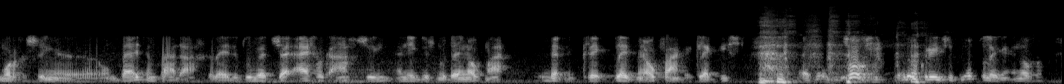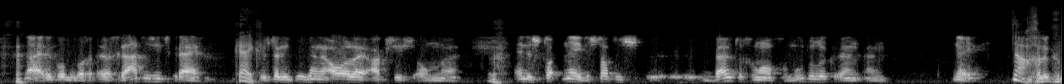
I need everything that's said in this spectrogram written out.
morgens gingen uh, ontbijten een paar dagen geleden. Toen werd zij eigenlijk aangezien, en ik dus meteen ook maar. Ik kleed mij ook vaak eclectisch. Zoals de Oekraïnse vluchtelingen. En nog, nou, dan konden we uh, gratis iets krijgen. Kijk. Dus er, zijn allerlei acties om. Uh, en de stad, nee, de stad is uh, buitengewoon gemoedelijk. En, en nee, nou, gelukkig,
